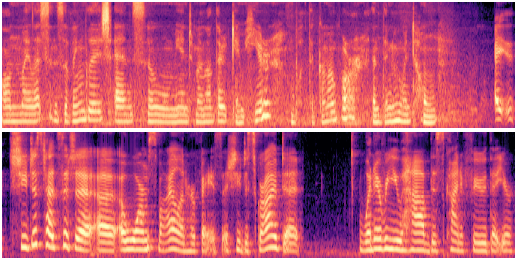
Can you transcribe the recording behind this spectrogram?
on my lessons of English, and so me and my mother came here, bought the Kama bar, and then we went home. I, she just had such a, a, a warm smile on her face as she described it. Whenever you have this kind of food that you're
